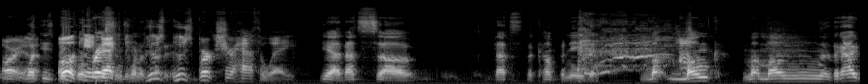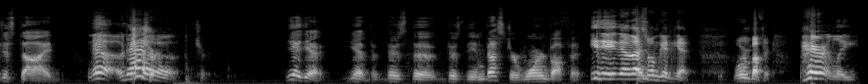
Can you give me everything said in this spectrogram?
right, what uh, these big oh, it came back corporations want to Who's, do. who's Berkshire Hathaway? Yeah, that's uh, that's the company that M- Monk M- Mung, the guy who just died. No, no. Sure. Yeah, yeah, yeah. There's the there's the investor Warren Buffett. Yeah, no, that's And- what I'm getting at. Warren Buffett. Apparently,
